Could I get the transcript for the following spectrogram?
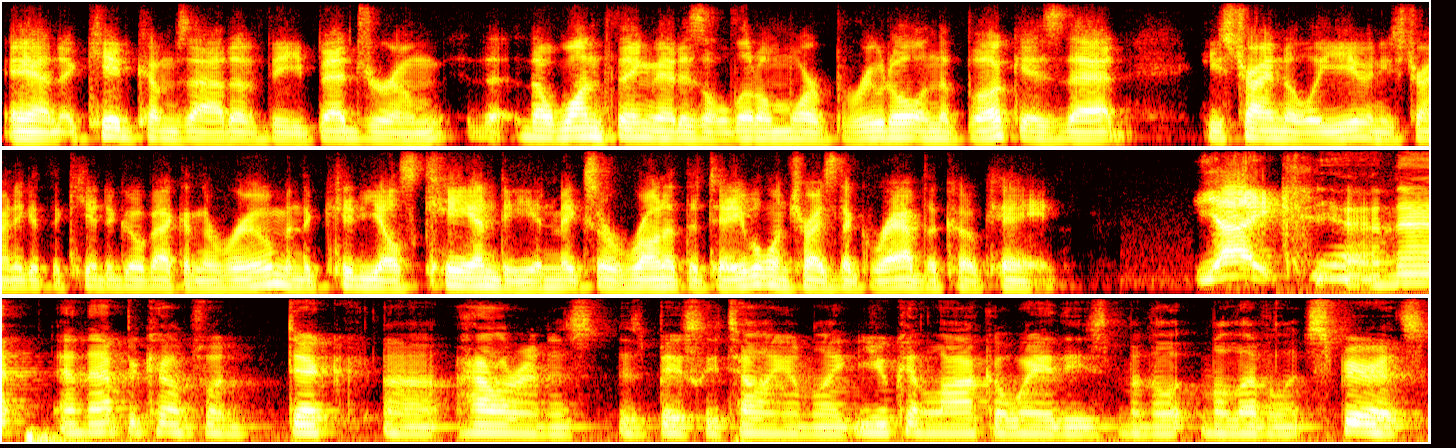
and a kid comes out of the bedroom. The, the one thing that is a little more brutal in the book is that he's trying to leave and he's trying to get the kid to go back in the room and the kid yells candy and makes her run at the table and tries to grab the cocaine. Yike. Yeah, and that and that becomes when Dick uh, Hallorann is is basically telling him like you can lock away these male- malevolent spirits,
